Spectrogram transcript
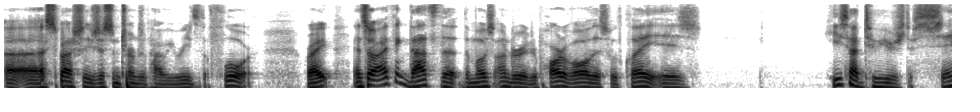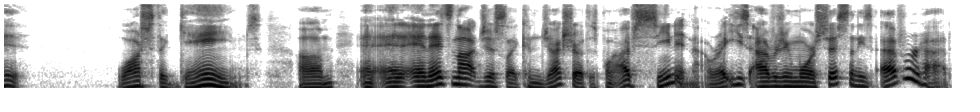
uh, especially just in terms of how he reads the floor, right? And so I think that's the the most underrated part of all this with Klay is he's had two years to sit, watch the games. Um, and, and, and it's not just like conjecture at this point. I've seen it now, right? He's averaging more assists than he's ever had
